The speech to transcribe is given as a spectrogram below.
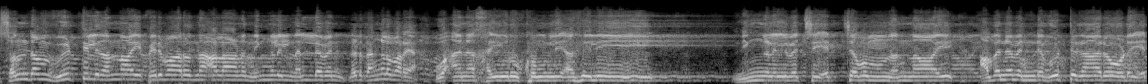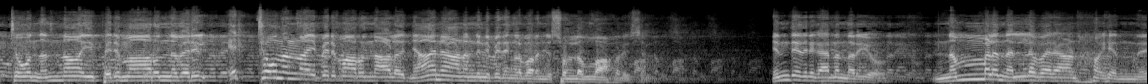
സ്വന്തം വീട്ടിൽ നന്നായി പെരുമാറുന്ന ആളാണ് നിങ്ങളിൽ നല്ലവൻ? എന്നിട്ട് തങ്ങൾ പറയാം "വഅന ഖൈറുക്കും ലി നിങ്ങളിൽ വെച്ച് ഏറ്റവും നന്നായി അവനവന്റെ വീട്ടുകാരോട് ഏറ്റവും നന്നായി പെരുമാറുന്നവരിൽ ഏറ്റവും നന്നായി പെരുമാറുന്ന ആൾ ഞാനാണെന്ന് നബി ഞങ്ങൾ പറഞ്ഞു സൊല്ലാഹു അലൈഹി വസല്ലം. എന്തേ ഇതിന് കാരണം എന്നറിയോ? നമ്മൾ നല്ലവരാണോ എന്ന്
